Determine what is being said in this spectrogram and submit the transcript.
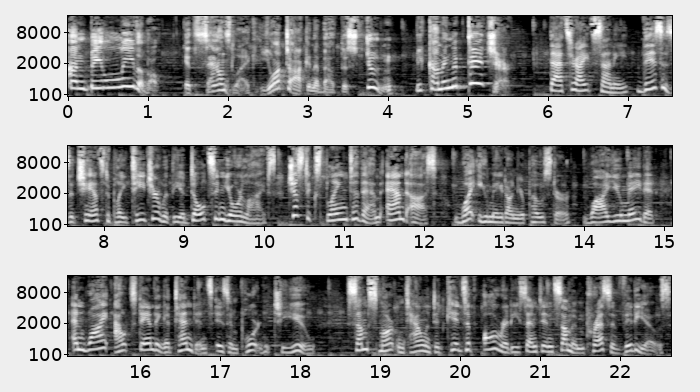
Unbelievable! It sounds like you're talking about the student becoming the teacher. That's right, Sonny. This is a chance to play teacher with the adults in your lives. Just explain to them and us what you made on your poster, why you made it, and why outstanding attendance is important to you. Some smart and talented kids have already sent in some impressive videos.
